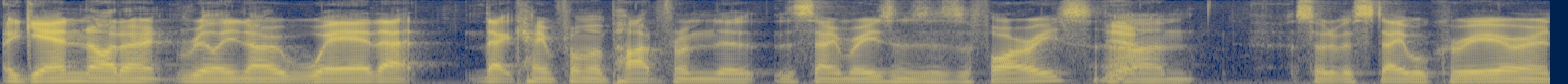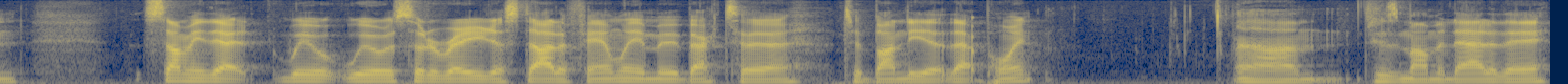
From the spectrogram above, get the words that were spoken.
again, I don't really know where that that came from, apart from the the same reasons as the Fireys. Yeah. Um, sort of a stable career and something that we we were sort of ready to start a family and move back to to Bundy at that point. Um, because mum and dad are there.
